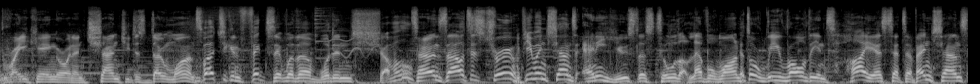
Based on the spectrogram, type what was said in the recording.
breaking or an enchant you just don't want. But you can fix it with a wooden shovel. Turns out it's true. If you enchant any useless tool at level 1, it'll re-roll the entire set of enchants,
